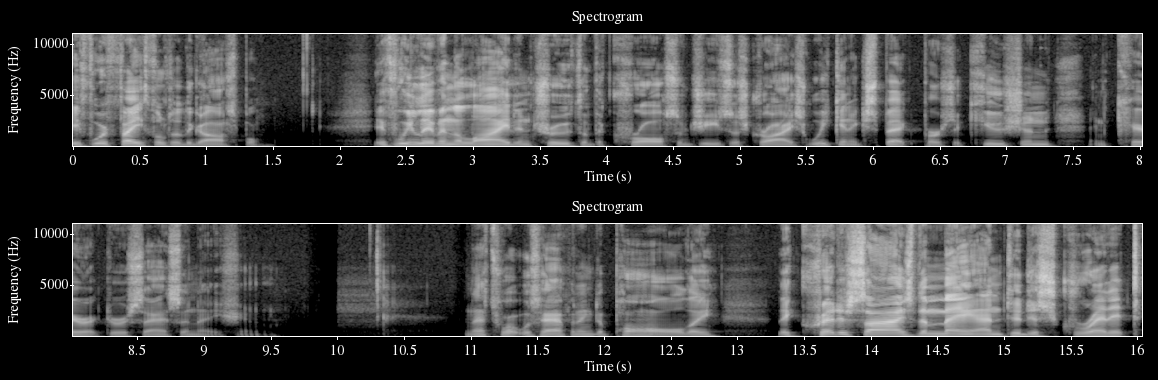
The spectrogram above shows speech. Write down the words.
If we're faithful to the gospel, if we live in the light and truth of the cross of Jesus Christ, we can expect persecution and character assassination. And that's what was happening to Paul. They, they criticized the man to discredit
